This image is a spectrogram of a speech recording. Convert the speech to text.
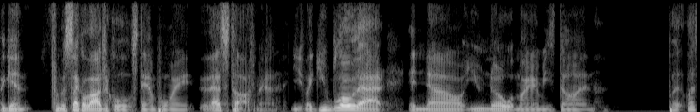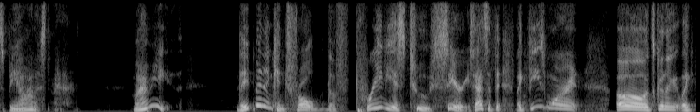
again from the psychological standpoint, that's tough, man. You, like you blow that, and now you know what Miami's done. But let's be honest, man. Miami, they've been in control the previous two series. That's the thing. Like these weren't oh, it's gonna like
